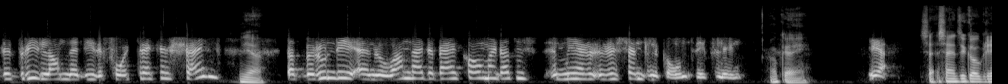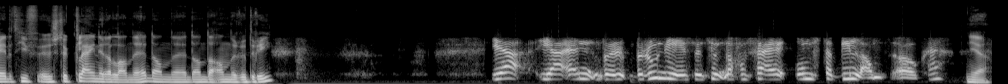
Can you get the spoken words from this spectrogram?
de drie landen die de voortrekkers zijn. Ja. Dat Burundi en Rwanda erbij komen, dat is een meer recentelijke ontwikkeling. Oké. Okay. Ja. Z zijn natuurlijk ook relatief een stuk kleinere landen hè, dan, uh, dan de andere drie. Ja, ja en Bur Burundi is natuurlijk nog een vrij onstabiel land ook. Hè? Ja.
